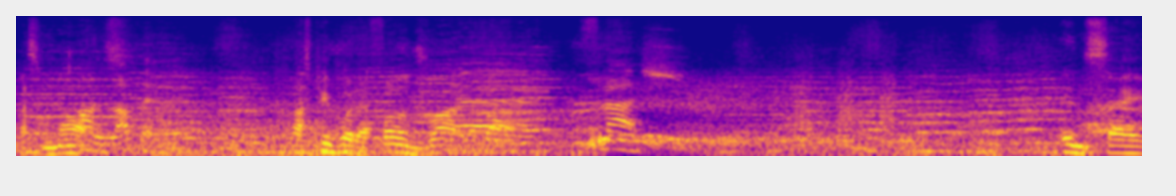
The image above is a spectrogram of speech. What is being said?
That's nice. I love it. That's people with their phones right Yeah. Flash. Insane.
